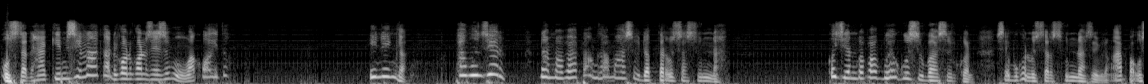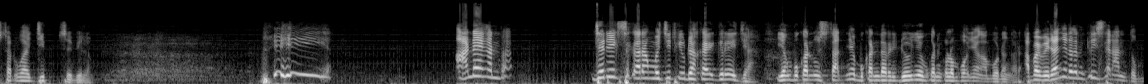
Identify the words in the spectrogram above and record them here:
Ustadz Hakim silakan kawan-kawan saya semua kok itu. Ini enggak. Pak Munzir, nama Bapak enggak masuk daftar Ustadz Sunnah. Kajian Bapak bagus lu bahas Quran. Saya bukan Ustadz Sunnah, saya bilang. Apa Ustadz wajib? Saya bilang. Iya. Aneh kan Pak? Jadi sekarang masjid udah kayak gereja. Yang bukan ustadznya, bukan dari radionya, bukan kelompoknya nggak mau dengar. Apa bedanya dengan Kristen antum?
